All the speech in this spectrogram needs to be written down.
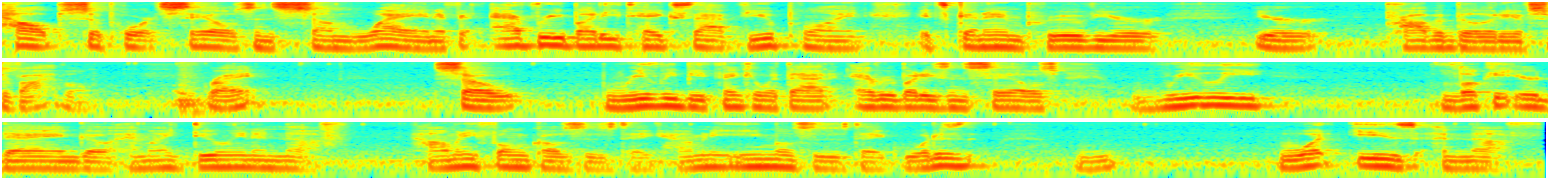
help support sales in some way? And if everybody takes that viewpoint, it's going to improve your your probability of survival, right? So really be thinking with that. Everybody's in sales. Really look at your day and go, Am I doing enough? How many phone calls does it take? How many emails does it take? What is what is enough?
